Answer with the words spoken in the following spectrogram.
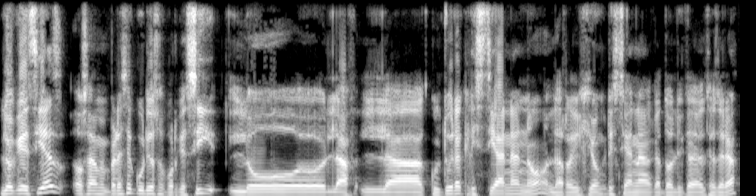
lo que decías, o sea, me parece curioso porque sí, lo, la, la cultura cristiana, ¿no? La religión cristiana, católica, etcétera,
